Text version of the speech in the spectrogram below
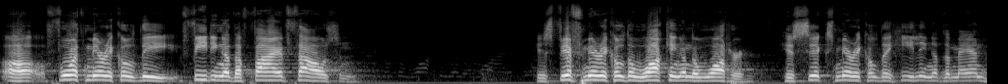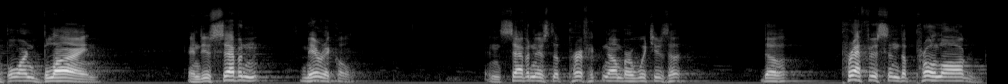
uh, fourth miracle, the feeding of the 5,000. His fifth miracle, the walking on the water. His sixth miracle, the healing of the man born blind. And his seventh miracle, and seven is the perfect number, which is a, the preface and the prologue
